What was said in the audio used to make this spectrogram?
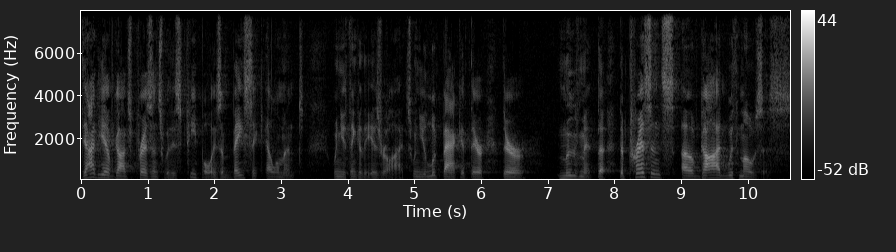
The idea of God's presence with his people is a basic element when you think of the Israelites, when you look back at their, their movement, the, the presence of God with Moses.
